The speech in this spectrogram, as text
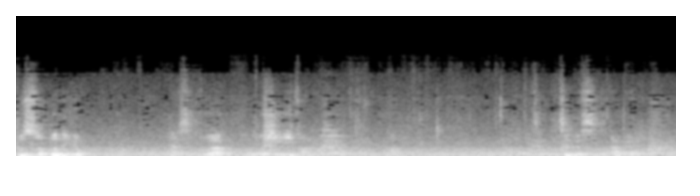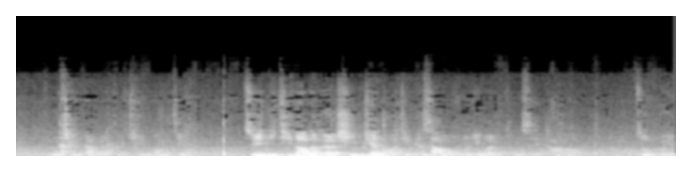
不是说不能用。但是都要通过协议转让，啊，这个这个是大概目前大概的情况这样。所以你提到那个芯片的话，今天上午我们另外一个同事也刚好做过，也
